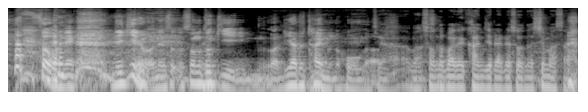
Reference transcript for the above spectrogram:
そうね。できればね、そその時はリアルタイムの方が。じゃあ、まあ、その場で感じられそうな島さんは、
